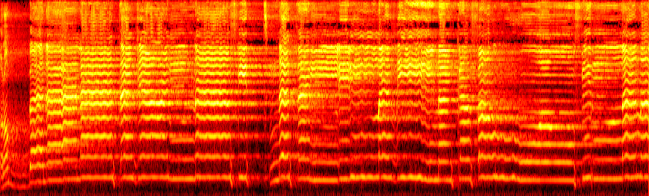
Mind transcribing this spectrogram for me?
ربنا لا تجعلنا فتنة للذين كفروا واغفر لنا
